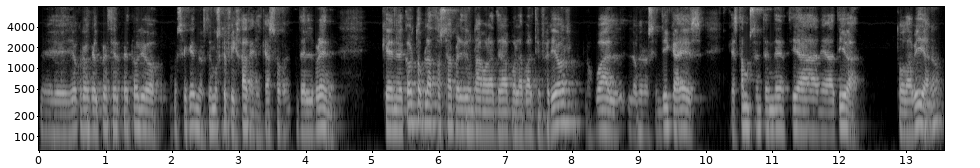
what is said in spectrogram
Eh, yo creo que el precio del petróleo, no sé qué, nos tenemos que fijar en el caso del Brent, que en el corto plazo se ha perdido un rango lateral por la parte inferior, lo cual lo que nos indica es que estamos en tendencia negativa todavía, ¿no?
